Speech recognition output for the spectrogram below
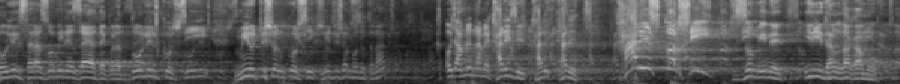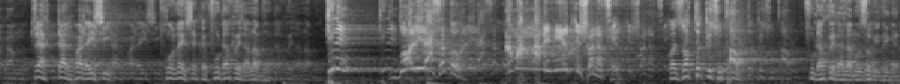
দলিল সারা জমিনে যায় দেখবে না দলিল করছি মিউটেশন করছি মিউটেশন বোঝো না? ওই যে আপনার নামে খারিজি খারিজ খারিজ। খারিজ করছি। জমিনে ইরি ধান লাগামো ট্রাক্টর পাঠাইছি ফোন আইসে ফুটা কইরা লাগামো কিরে দলিল আছে তো আমার নামে মিউটেশন আছে। কয়, যত কিছু থাও। ফুটা কই লাগামো জমিনে গেল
